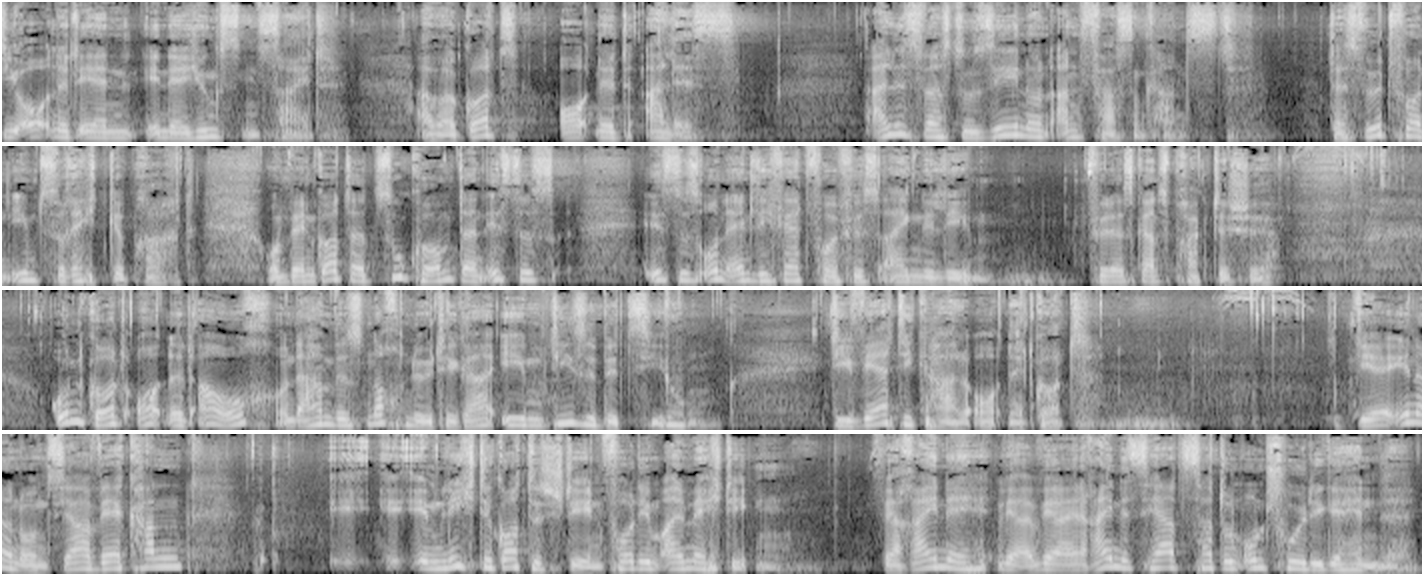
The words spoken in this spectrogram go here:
die ordnet er in, der jüngsten Zeit. Aber Gott ordnet alles. Alles, was du sehen und anfassen kannst. Das wird von ihm zurechtgebracht. Und wenn Gott dazukommt, dann ist es, ist es unendlich wertvoll fürs eigene Leben. Für das ganz Praktische. Und Gott ordnet auch, und da haben wir es noch nötiger, eben diese Beziehung. Die vertikal ordnet Gott. Wir erinnern uns, ja, wer kann im Lichte Gottes stehen, vor dem Allmächtigen. Wer, reine, wer, wer ein reines Herz hat und unschuldige Hände.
